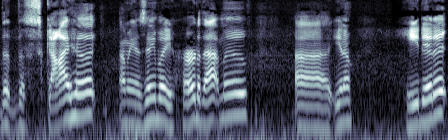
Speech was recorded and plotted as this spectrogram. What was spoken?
the the sky hook. I mean, has anybody heard of that move? Uh, you know, he did it.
